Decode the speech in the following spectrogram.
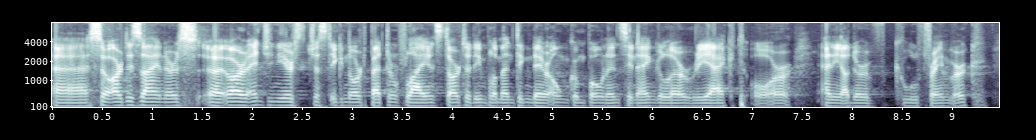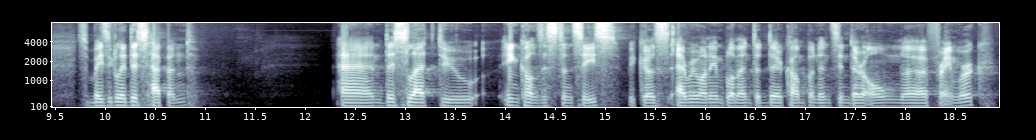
Uh, so our designers, uh, our engineers just ignored Patternfly and started implementing their own components in Angular, React, or any other cool framework. So basically this happened. And this led to inconsistencies because everyone implemented their components in their own uh, framework.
